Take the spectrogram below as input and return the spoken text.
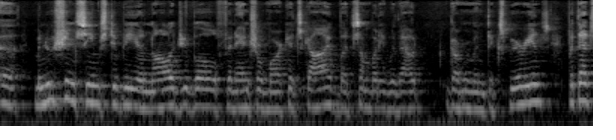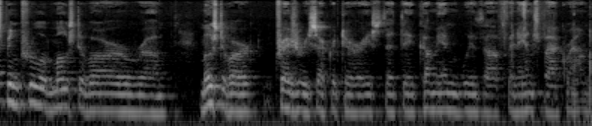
Uh, Mnuchin seems to be a knowledgeable financial markets guy, but somebody without government experience. But that's been true of most of our um, most of our Treasury secretaries that they come in with a finance background.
